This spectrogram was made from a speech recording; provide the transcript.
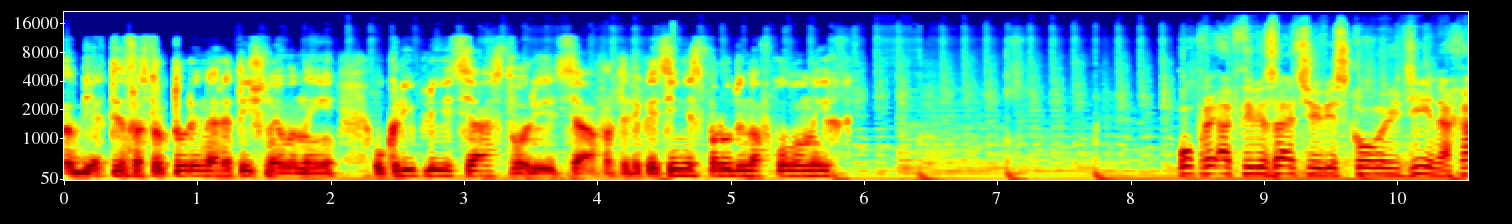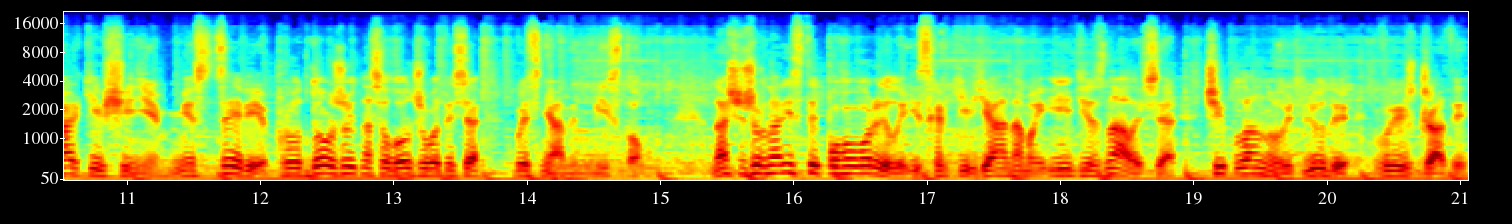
об'єкти інфраструктури енергетичної вони укріплюються, створюються фортифікаційні споруди навколо них. Попри активізацію військових дій на Харківщині, місцеві продовжують насолоджуватися весняним містом. Наші журналісти поговорили із харків'янами і дізналися, чи планують люди виїжджати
